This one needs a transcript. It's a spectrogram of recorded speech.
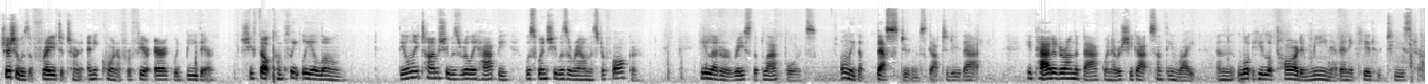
Tricia was afraid to turn any corner for fear Eric would be there. She felt completely alone. The only time she was really happy was when she was around Mr. Falker. He let her erase the blackboards. Only the best students got to do that. He patted her on the back whenever she got something right, and look, he looked hard and mean at any kid who teased her.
